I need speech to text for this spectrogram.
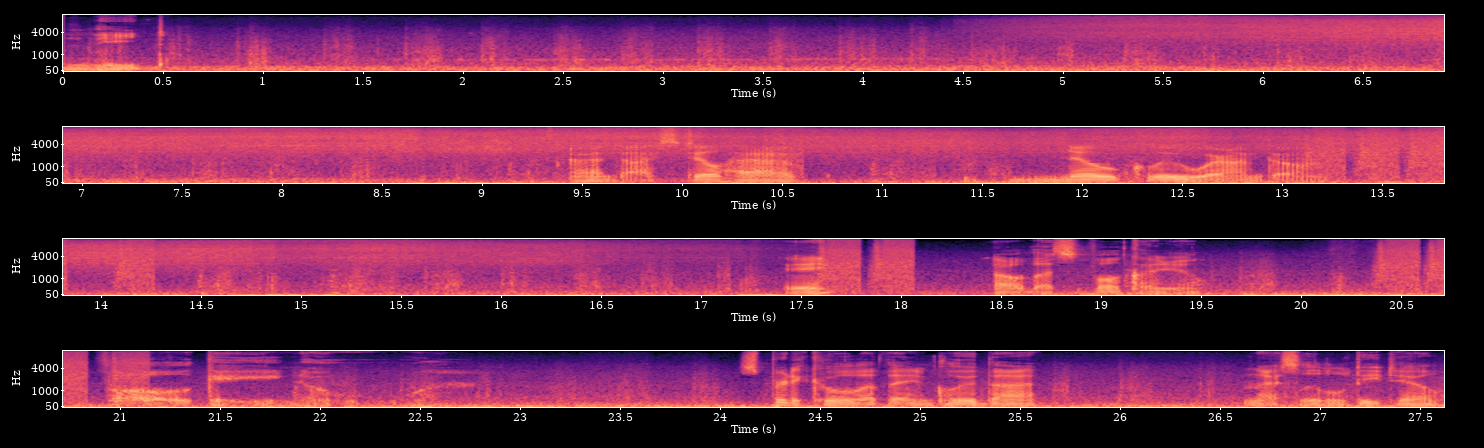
Neat. And I still have no clue where I'm going. Eh? Oh, that's the volcano. Volcano. It's pretty cool that they include that. Nice little detail.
